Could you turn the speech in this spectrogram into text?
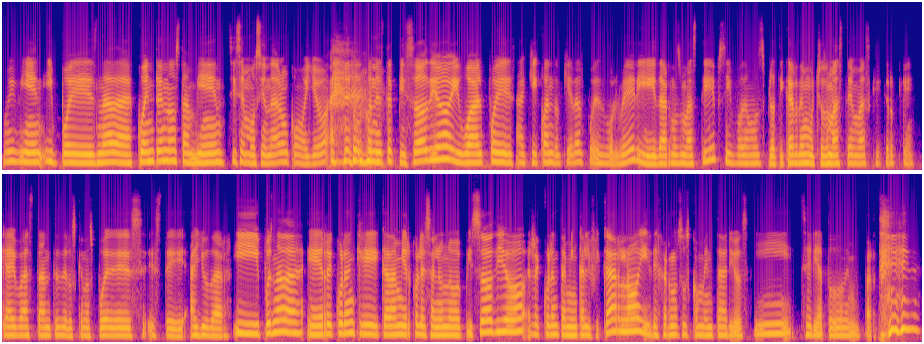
Muy bien, y pues nada, cuéntenos también si se emocionaron como yo con este episodio. Igual pues aquí cuando quieras puedes volver y darnos más tips y podemos platicar de muchos más temas que creo que, que hay bastantes de los que nos puedes este, ayudar. Y pues nada, eh, recuerden que cada miércoles sale un nuevo episodio, recuerden también calificarlo y dejarnos sus comentarios. Y sería todo de mi parte.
